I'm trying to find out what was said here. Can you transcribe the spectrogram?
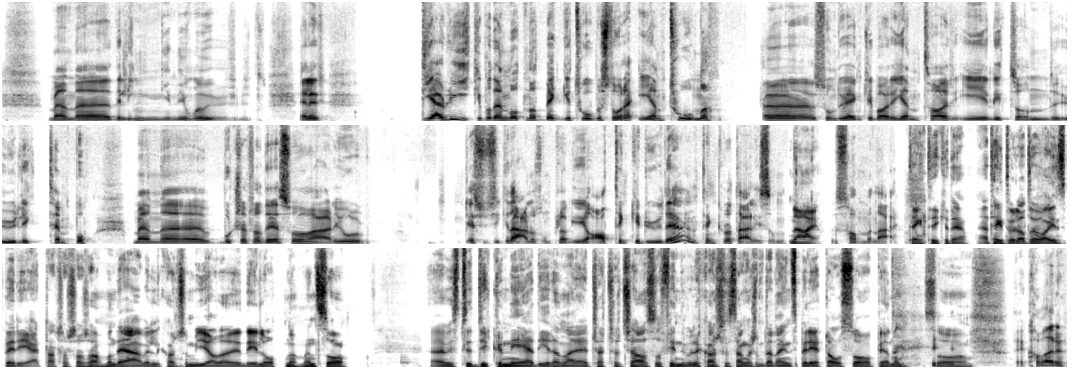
Men eh, det ligner jo Eller de er jo like på den måten at begge to består av én tone. Uh, som du egentlig bare gjentar i litt sånn ulikt tempo. Men uh, bortsett fra det, så er det jo Jeg syns ikke det er noe sånn plagiat. Tenker du det? Eller tenker du at det er liksom Nei, det samme? Nei. tenkte ikke det. Jeg tenkte vel at det var inspirert av Cha-Cha-Cha, men det er vel kanskje mye av det, de låtene. Men så, eh, hvis du dykker ned i den der Cha-Cha-Cha, så finner vi vel kanskje sanger som den er inspirert av også, opp igjennom. Så Det kan være.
